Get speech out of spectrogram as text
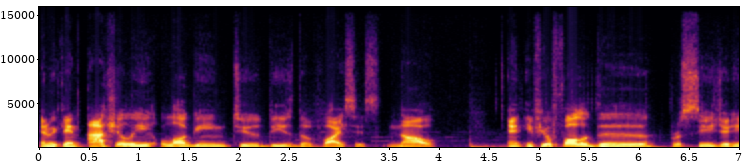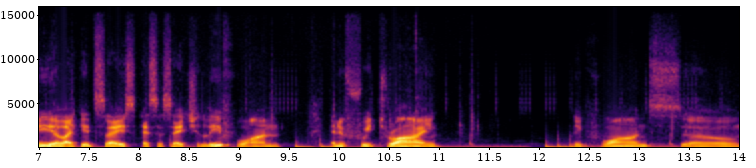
and we can actually log into these devices now. And if you follow the procedure here like it says ssh leaf one and if we try leaf one so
